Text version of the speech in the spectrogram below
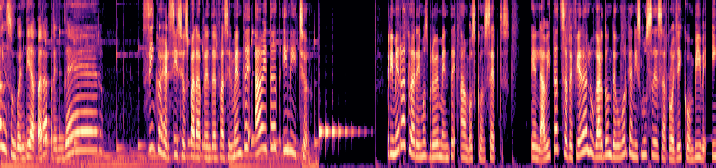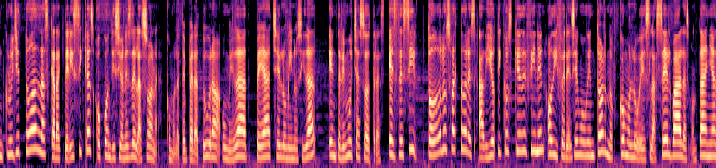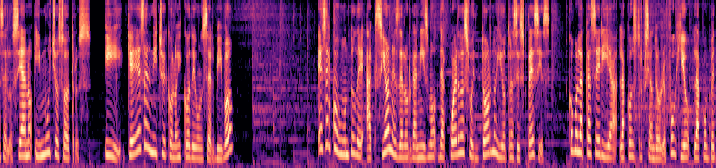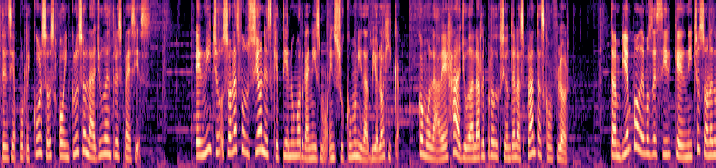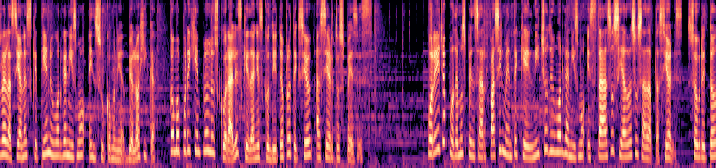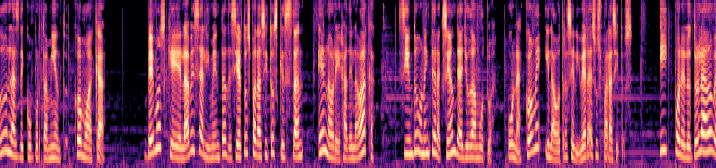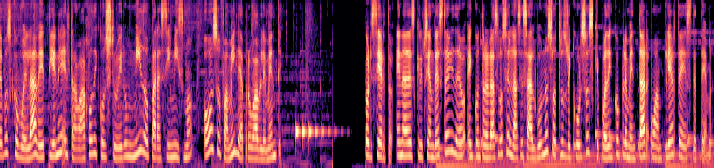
Hoy es un buen día para aprender... 5 ejercicios para aprender fácilmente hábitat y nicho. Primero aclaremos brevemente ambos conceptos. El hábitat se refiere al lugar donde un organismo se desarrolla y convive. Incluye todas las características o condiciones de la zona, como la temperatura, humedad, pH, luminosidad, entre muchas otras. Es decir, todos los factores abióticos que definen o diferencian un entorno, como lo es la selva, las montañas, el océano y muchos otros. ¿Y qué es el nicho ecológico de un ser vivo? Es el conjunto de acciones del organismo de acuerdo a su entorno y otras especies, como la cacería, la construcción de un refugio, la competencia por recursos o incluso la ayuda entre especies. El nicho son las funciones que tiene un organismo en su comunidad biológica, como la abeja ayuda a la reproducción de las plantas con flor. También podemos decir que el nicho son las relaciones que tiene un organismo en su comunidad biológica, como por ejemplo los corales que dan escondite o protección a ciertos peces. Por ello podemos pensar fácilmente que el nicho de un organismo está asociado a sus adaptaciones, sobre todo las de comportamiento, como acá. Vemos que el ave se alimenta de ciertos parásitos que están en la oreja de la vaca, siendo una interacción de ayuda mutua. Una come y la otra se libera de sus parásitos. Y por el otro lado vemos como el ave tiene el trabajo de construir un nido para sí mismo o su familia probablemente. Por cierto, en la descripción de este video encontrarás los enlaces a algunos otros recursos que pueden complementar o ampliarte este tema.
